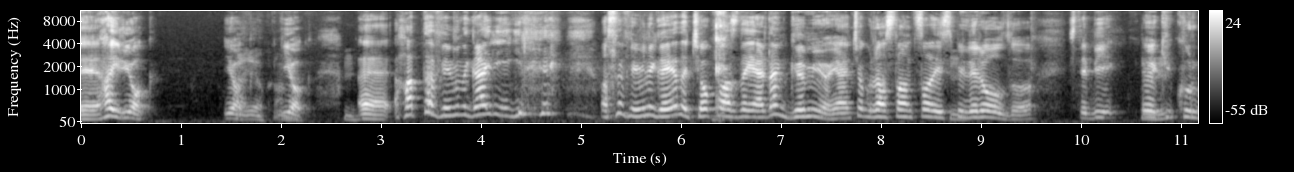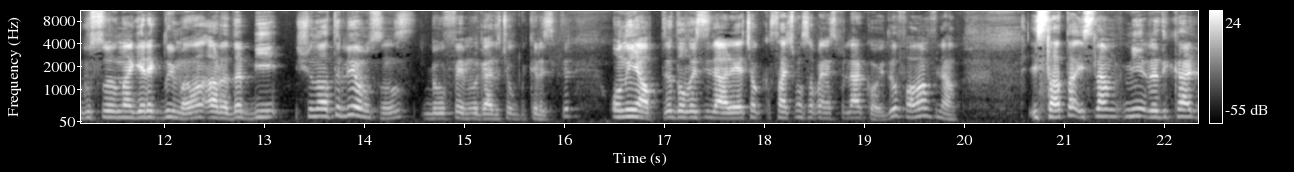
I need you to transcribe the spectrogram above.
Ee, hayır yok. Yok. Ha, yok, yok. anladım. Ee, hatta Family Guy ile ilgili aslında Family Guy'a da çok fazla yerden gömüyor. Yani çok rastlantısal esprileri olduğu. İşte bir öykü kurgusuna gerek duymadan arada bir şunu hatırlıyor musunuz? Bu Family Guy'da çok bir klasiktir. Onu yaptı. Dolayısıyla araya çok saçma sapan espriler koydu falan filan. İslahatta İslami radikal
